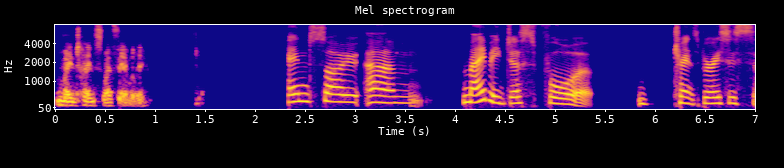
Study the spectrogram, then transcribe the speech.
maintains my family. And so, um, maybe just for transparency's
